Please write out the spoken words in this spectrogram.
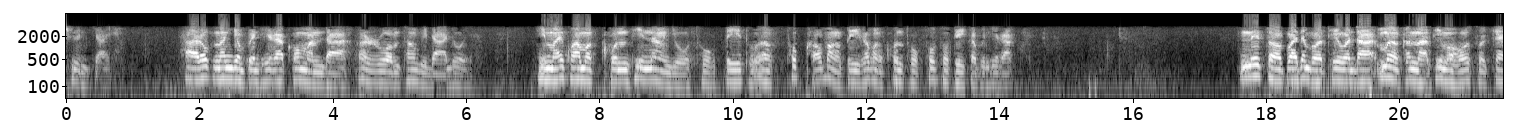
ชื่นใจทารกนั้นย่อมเป็นที่รักของมารดาก็รวมทั้งบิดาด้วยนี่หมายความว่าคนที่นั่งอยู่ถูกตีถูกทุบเขาบางตีเขาบางคนถูกทุบถูกตีกับเป็นที่รักนี่ต่อไปท่านบอกเทวดาเมื่อขณะที่มโหสถแก้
